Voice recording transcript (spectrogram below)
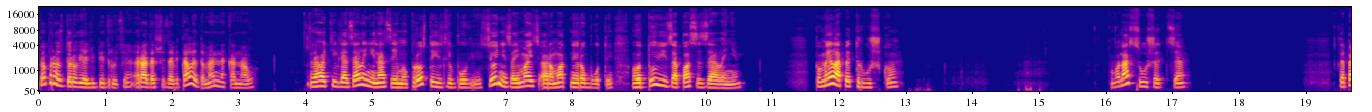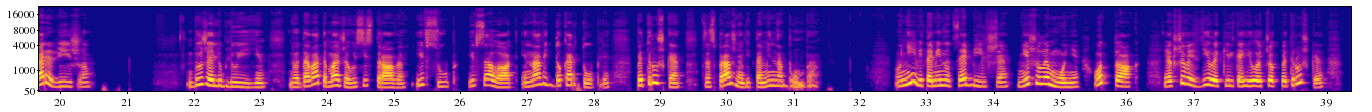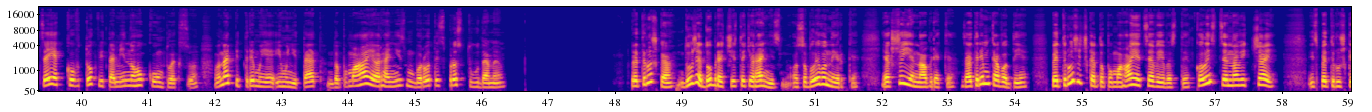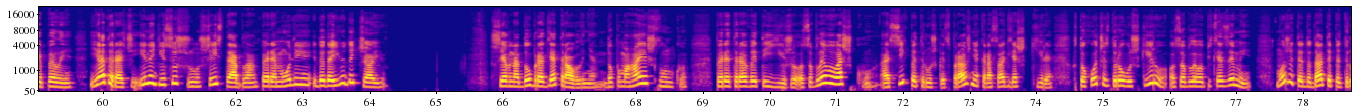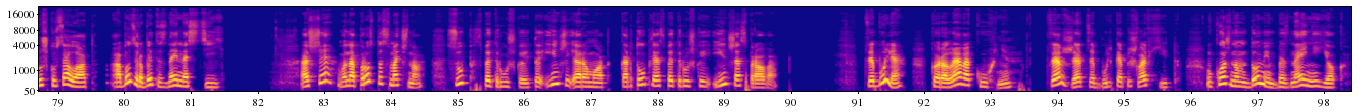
Доброго здоров'я, любі друзі! Рада, що завітали до мене на канал. Заготівля зелені на зиму просто і з любов'ю. Сьогодні займаюсь ароматною роботою. Готую запаси зелені. Помила петрушку. Вона сушиться. Тепер ріжу. Дуже люблю її. Додавати майже в усі страви, і в суп, і в салат, і навіть до картоплі. Петрушка це справжня вітамінна бомба. У ній вітаміну С більше, ніж у лимоні. От так. Якщо ви з'їли кілька гілочок петрушки, це як ковток вітамінного комплексу. Вона підтримує імунітет, допомагає організму боротись з простудами. Петрушка дуже добре чистить організм, особливо нирки. Якщо є набряки, затримка води, петрушечка допомагає це вивести. Колись це навіть чай із петрушки пили. Я, до речі, іноді сушу ще й стебла, перемолюю і додаю до чаю. Ще добра для травлення, допомагає шлунку перетравити їжу, особливо важку, а сік петрушки справжня краса для шкіри. Хто хоче здорову шкіру, особливо після зими, можете додати петрушку в салат або зробити з неї настій. А ще вона просто смачна. Суп з петрушкою то інший аромат, картопля з петрушкою інша справа. Цибуля королева кухні. Це вже цибулька пішла в хід. У кожному домі без неї ніяк.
